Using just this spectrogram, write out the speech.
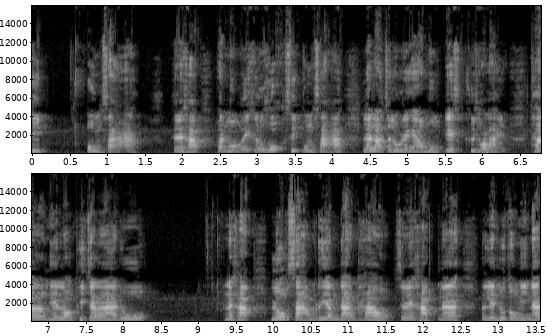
60 องศาใช่ไหมครับ เพราะนั้นมุมนี้คือ 60 องศา แล้วเราจะรู้ได้ไงว่ามุม x คือเท่าไหร่ ถ้านักเรียนลองพิจารณาดู นะครับ รูปสามเหลี่ยมด้านเท่าใช่ไหมครับนะนักเรียนดูตรงนี้นะ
